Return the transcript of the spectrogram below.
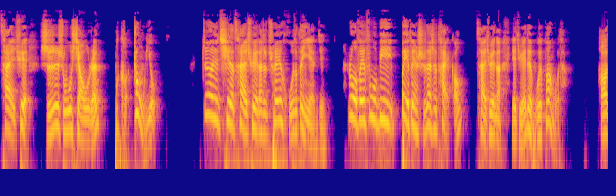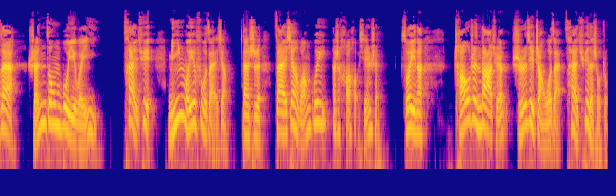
蔡确实属小人，不可重用。这就气得蔡确那是吹胡子瞪眼睛。若非复辟辈分实在是太高，蔡确呢也绝对不会放过他。好在，神宗不以为意。蔡确名为副宰相，但是宰相王圭那是好好先生，所以呢，朝政大权实际掌握在蔡确的手中。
